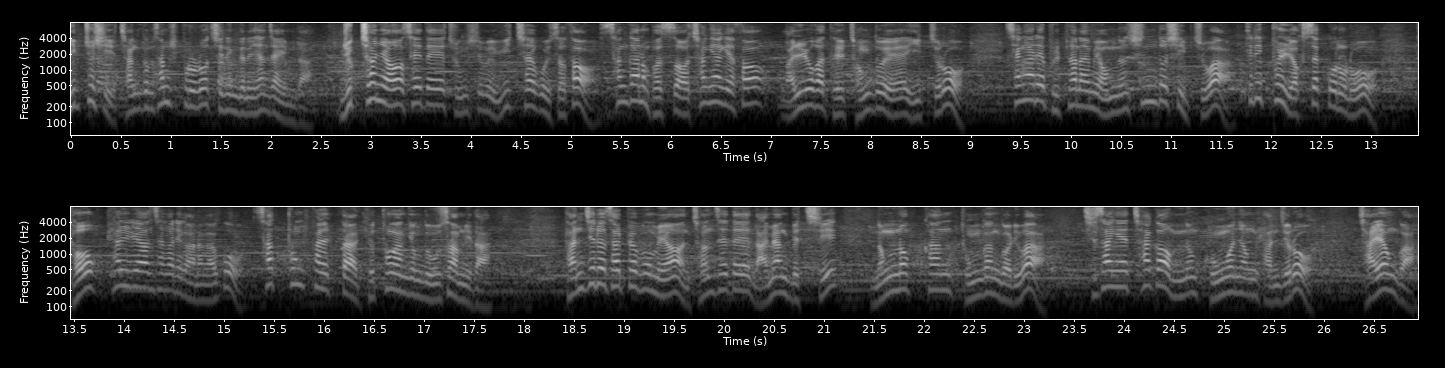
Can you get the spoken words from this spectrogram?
입주 시 잔금 30%로 진행되는 현장입니다. 6천여 세대의 중심에 위치하고 있어서 상가는 벌써 청약에서 완료가 될 정도의 입주로 생활에 불편함이 없는 신도시 입주와 트리플 역세권으로 더욱 편리한 생활이 가능하고 사통팔달 교통환경도 우수합니다. 단지를 살펴보면 전세대 남양 배치, 넉넉한 동간거리와 지상에 차가 없는 공원형 단지로 자연과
